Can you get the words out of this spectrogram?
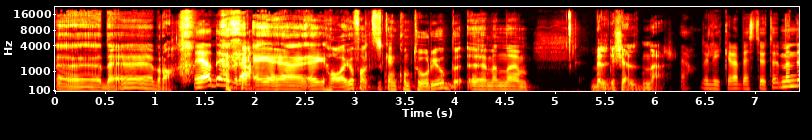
eh, det er bra. Ja, det er bra. Jeg, jeg, jeg har jo faktisk en kontorjobb, eh, men eh, veldig sjelden der. Ja, Du liker deg best ute. Men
